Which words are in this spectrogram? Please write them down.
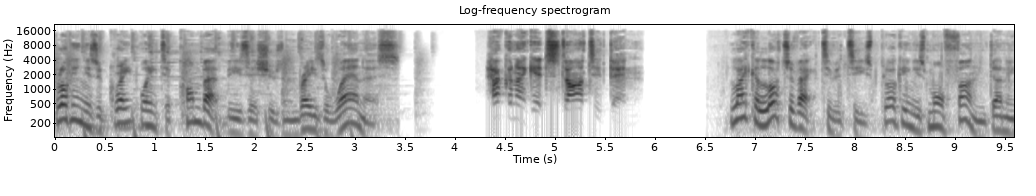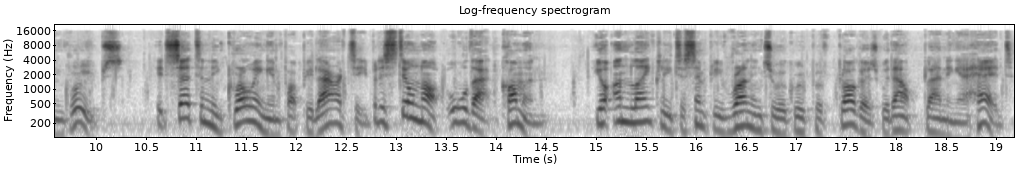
Plogging is a great way to combat these issues and raise awareness. How can I get started then? Like a lot of activities, plogging is more fun done in groups. It's certainly growing in popularity, but is still not all that common. You're unlikely to simply run into a group of ploggers without planning ahead,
